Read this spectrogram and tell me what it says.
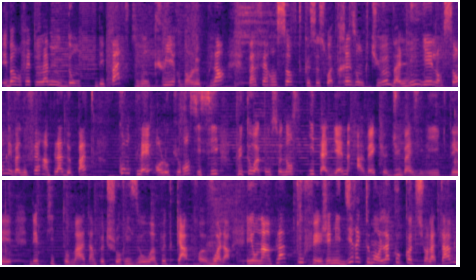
Eh bien, en fait, l'amidon des pâtes qui vont cuire dans le plat va faire en sorte que ce soit très onctueux, va lier l'ensemble et va nous faire un plat de pâtes complet, en l'occurrence ici plutôt à consonance italienne avec du basilic, des, des petites tomates, un peu de chorizo, un peu de capre, euh, voilà. Et on a un plat tout fait. J'ai mis directement la cocotte sur la table,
